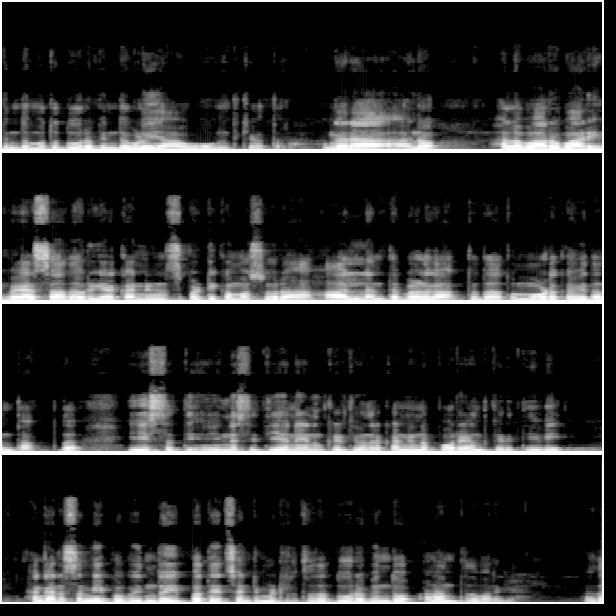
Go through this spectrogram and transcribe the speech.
ಬಿಂದು ಮತ್ತು ದೂರ ಬಿಂದುಗಳು ಯಾವುವು ಅಂತ ಕೇಳ್ತಾರೆ. ಹಂಗಾರೆ ಏನೋ ಹಲವಾರು ಬಾರಿ ವಯಸ್ಸಾದವರಿಗೆ ಕಣ್ಣಿನ ಸ್ಫಟಿಕ ಮಸೂರ ಹಾಲಿನಂತೆ ಬೆಳಗಾಗ್ತದೆ ಅಥವಾ ಮೋಡ ಕವಿದಂತ ಆಗ್ತದೆ ಈ ಸ್ಥಿತಿ ಇನ್ನ ಸ್ಥಿತಿಯನ್ನು ಏನು ಕರಿತೀವಿ ಅಂದರೆ ಕಣ್ಣಿನ ಪೊರೆ ಅಂತ ಕರಿತೀವಿ. ಹಾಗಾದ್ರೆ ಸಮೀಪ ಬಿಂದು ಇಪ್ಪತ್ತೈದು ಸೆಂಟಿಮೀಟರ್ ಇರ್ತದೆ ದೂರ ಬಿಂದು ಅನಂತದವರೆಗೆ. ಅದ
